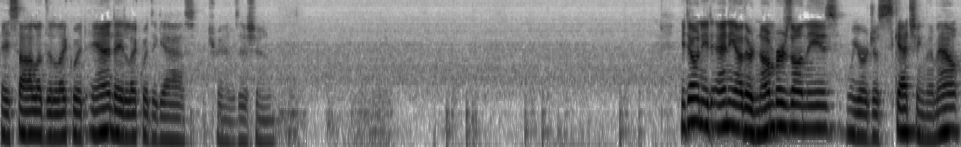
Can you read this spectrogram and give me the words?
a solid to liquid and a liquid to gas transition. You don't need any other numbers on these. We are just sketching them out.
